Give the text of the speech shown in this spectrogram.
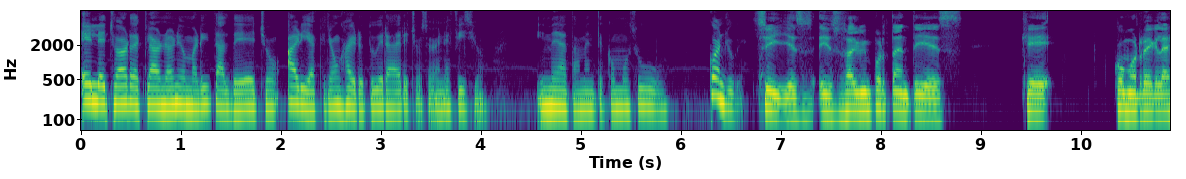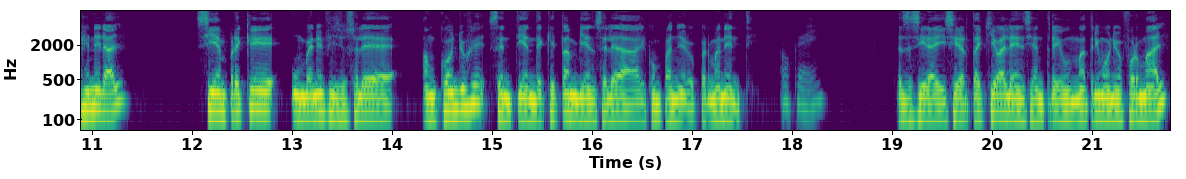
el hecho de haber declarado una unión marital, de hecho, haría que John Jairo tuviera derecho a ese beneficio inmediatamente como su cónyuge. Sí, y eso, eso es algo importante y es que como regla general, siempre que un beneficio se le dé a un cónyuge, se entiende que también se le da al compañero permanente. Ok. Es decir, hay cierta equivalencia entre un matrimonio formal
